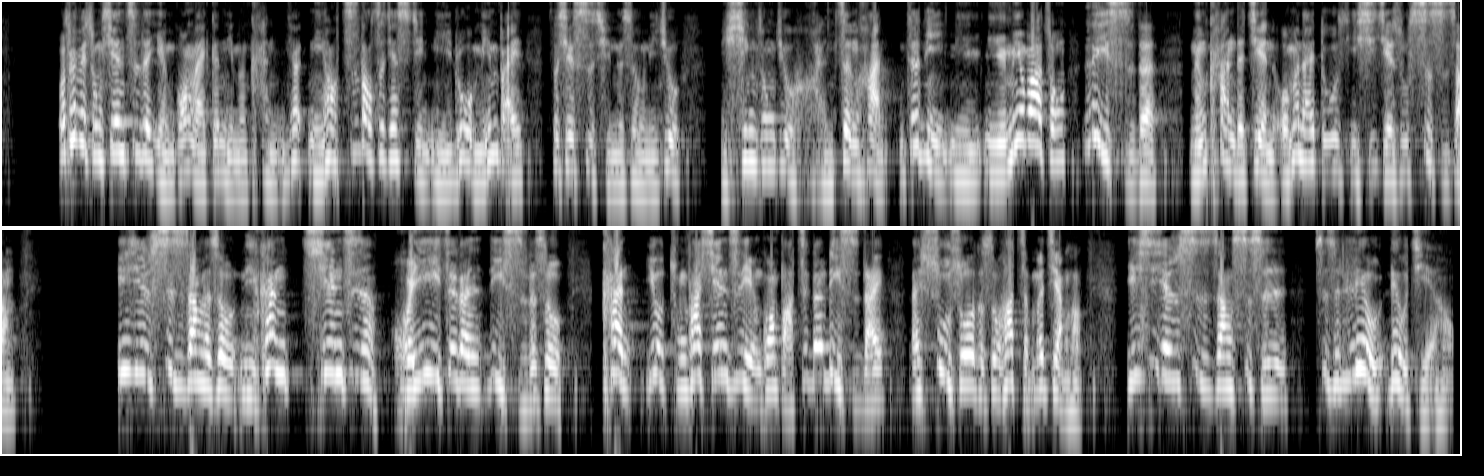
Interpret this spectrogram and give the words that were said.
我特别从先知的眼光来跟你们看。你要你要知道这件事情，你如果明白这些事情的时候，你就你心中就很震撼。这你你你没有办法从历史的。能看得见的，我们来读以西结书四十章。以西四十章的时候，你看先知回忆这段历史的时候，看又从他先知眼光把这个历史来来诉说的时候，他怎么讲哈？以西结书四十章四十四十六六节哈。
